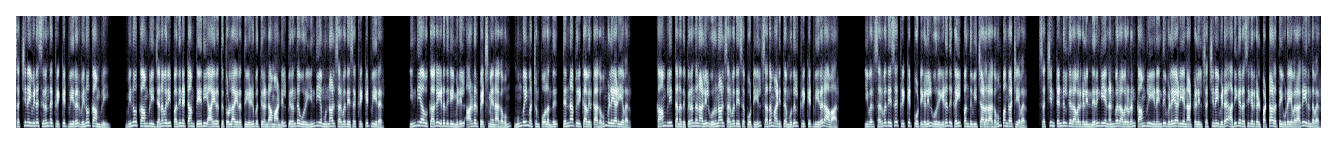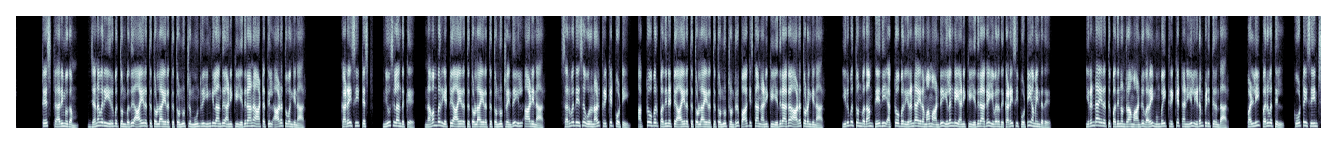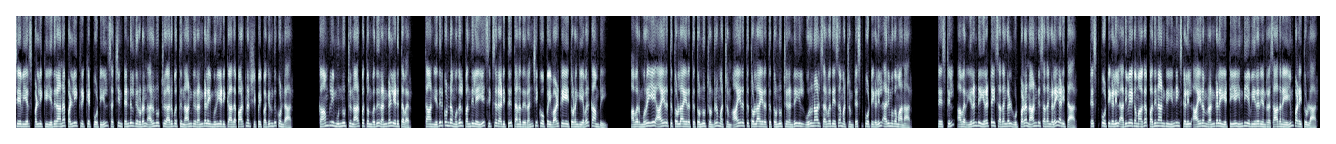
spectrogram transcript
சச்சினை விட சிறந்த கிரிக்கெட் வீரர் வினோத் காம்ப்ளி. வினோத் காம்ப்ளி ஜனவரி பதினெட்டாம் தேதி ஆயிரத்து தொள்ளாயிரத்து எழுபத்தி இரண்டாம் ஆண்டில் பிறந்த ஒரு இந்திய முன்னாள் சர்வதேச கிரிக்கெட் வீரர். இந்தியாவுக்காக இடதுகை மிடில் ஆர்டர் பேட்ஸ்மேனாகவும் மும்பை மற்றும் போலந்து தென்னாப்பிரிக்காவிற்காகவும் விளையாடியவர். காம்ப்ளி தனது பிறந்தநாளில் ஒருநாள் சர்வதேச போட்டியில் சதம் அடித்த முதல் கிரிக்கெட் வீரர் ஆவார். இவர் சர்வதேச கிரிக்கெட் போட்டிகளில் ஒரு இடது கை பந்து வீச்சாளராகவும் பங்காற்றியவர். சச்சின் டெண்டுல்கர் அவர்களின் நெருங்கிய நண்பர் அவருடன் காம்ப்ளி இணைந்து விளையாடிய நாட்களில் சச்சினை விட அதிக ரசிகர்கள் பட்டாளத்தை உடையவராக இருந்தவர். டெஸ்ட் அறிமுகம். ஜனவரி இருபத்தொன்பது ஆயிரத்து தொள்ளாயிரத்து தொன்னூற்று மூன்று இங்கிலாந்து அணிக்கு எதிரான ஆட்டத்தில் ஆடத் துவங்கினார். கடைசி டெஸ்ட் நியூசிலாந்துக்கு நவம்பர் எட்டு ஆயிரத்து தொள்ளாயிரத்து தொன்னூற்றைந்து இல் ஆடினார். சர்வதேச ஒருநாள் கிரிக்கெட் போட்டி அக்டோபர் பதினெட்டு ஆயிரத்து தொள்ளாயிரத்து தொன்னூற்றொன்று பாகிஸ்தான் அணிக்கு எதிராக ஆடத் தொடங்கினார். இருபத்தொன்பதாம் தேதி அக்டோபர் இரண்டாயிரமாம் ஆண்டு இலங்கை அணிக்கு எதிராக இவரது கடைசி போட்டி அமைந்தது. இரண்டாயிரத்து பதினொன்றாம் ஆண்டு வரை மும்பை கிரிக்கெட் அணியில் இடம் பிடித்திருந்தார். பள்ளி பருவத்தில் கோட்டை செயின்ட் சேவியர்ஸ் பள்ளிக்கு எதிரான பள்ளி கிரிக்கெட் போட்டியில் சச்சின் டெண்டுல்கருடன் அறுநூற்று அறுபத்து நான்கு ரன்களை முறியடிக்காத பார்ட்னர்ஷிப்பை பகிர்ந்து கொண்டார். காம்ப்ளி முன்னூற்று நாற்பத்தொன்பது ரன்கள் எடுத்தவர். தான் எதிர்கொண்ட முதல் பந்திலேயே சிக்ஸர் அடித்து தனது ரஞ்சி கோப்பை வாழ்க்கையை தொடங்கியவர் காம்ப்ளி அவர் முறையே ஆயிரத்து தொள்ளாயிரத்து தொன்னூற்றொன்று மற்றும் ஆயிரத்து தொள்ளாயிரத்து தொன்னூற்றி இரண்டில் ஒருநாள் சர்வதேச மற்றும் டெஸ்ட் போட்டிகளில் அறிமுகமானார். டெஸ்டில் அவர் இரண்டு இரட்டை சதங்கள் உட்பட நான்கு சதங்களை அடித்தார். டெஸ்ட் போட்டிகளில் அதிவேகமாக பதினான்கு இன்னிங்ஸ்களில் ஆயிரம் ரன்களை எட்டிய இந்திய வீரர் என்ற சாதனையையும் படைத்துள்ளார்.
